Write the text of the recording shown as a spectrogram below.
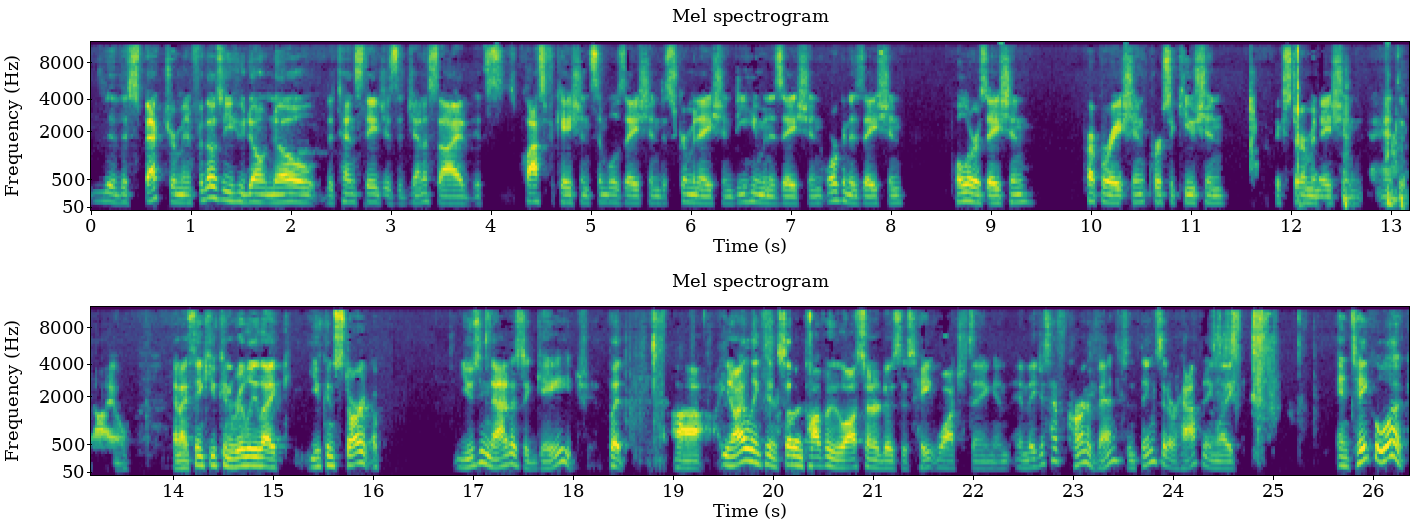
the, the spectrum and for those of you who don't know the 10 stages of genocide it's classification symbolization discrimination dehumanization organization polarization preparation persecution extermination and denial and i think you can really like you can start using that as a gauge. But uh, you know, I linked in Southern Poverty Law Center does this hate watch thing, and, and they just have current events and things that are happening. Like, and take a look.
